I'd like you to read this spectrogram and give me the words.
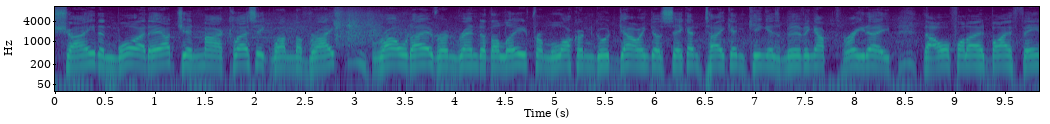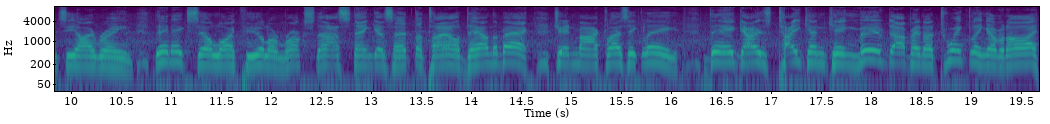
shade and wide out. Genmar Classic won the break. Rolled over and ran to the lead from Lock and Good going to second. Taken King is moving up three deep. They were followed by Fancy Irene. Then Excel Like Fuel and Rockstar Stangus at the tail down the back. Genmar Classic lead. There goes Taken King. Moved up in a twinkling of an eye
